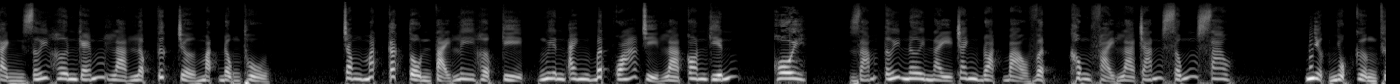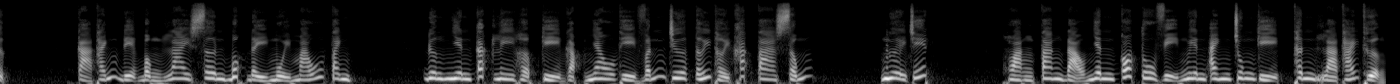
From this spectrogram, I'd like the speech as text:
cảnh giới hơn kém là lập tức trở mặt đồng thủ. Trong mắt các tồn tại ly hợp kỳ, Nguyên Anh bất quá chỉ là con kiến. Hôi, dám tới nơi này tranh đoạt bảo vật, không phải là chán sống sao? Nhược nhục cường thực. Cả thánh địa bồng lai sơn bốc đầy mùi máu tanh. Đương nhiên các ly hợp kỳ gặp nhau thì vẫn chưa tới thời khắc ta sống. Người chết. Hoàng tang đạo nhân có tu vị nguyên anh trung kỳ, thân là thái thượng.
